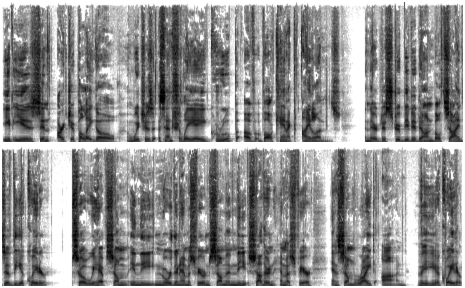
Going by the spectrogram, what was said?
it is an archipelago, which is essentially a group of volcanic islands, and they're distributed on both sides of the equator. So we have some in the northern hemisphere and some in the southern hemisphere, and some right on the equator.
